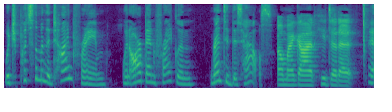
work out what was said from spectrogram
which puts them in the time frame when our Ben Franklin rented this house. oh my god, he did it.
